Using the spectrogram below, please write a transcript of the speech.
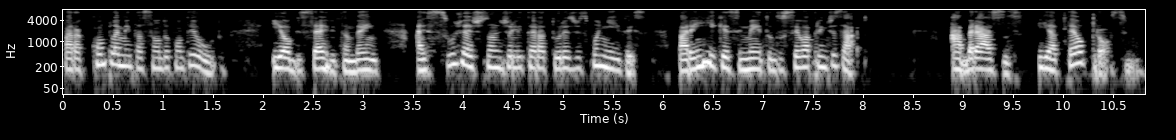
para complementação do conteúdo e observe também as sugestões de literaturas disponíveis para enriquecimento do seu aprendizado. Abraços e até o próximo!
